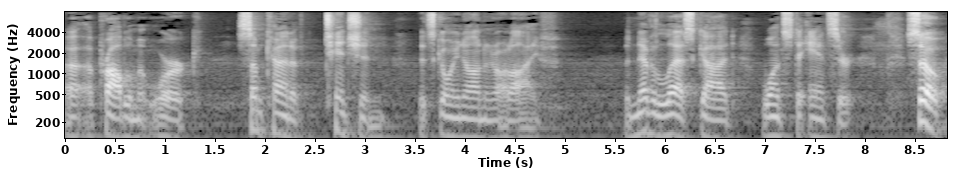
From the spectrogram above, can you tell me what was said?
a, a problem at work, some kind of tension that's going on in our life. But nevertheless, God wants to answer. So,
